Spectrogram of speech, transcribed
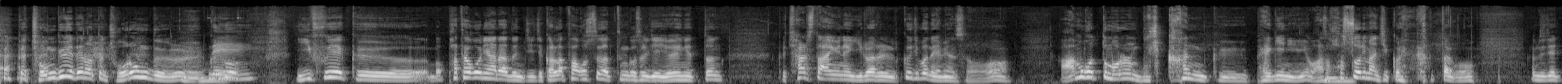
그러니까 종교에 대한 어떤 조롱들 그리고 네. 이후에 그 뭐 파타고니아라든지 이제 갈라파고스 같은 곳을 이제 여행했던 그 찰스 다윈의 일화를 끄집어내면서 아무것도 모르는 무식한 그 백인이 와서 헛소리만 짓거리 갔다고. 그럼 이제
